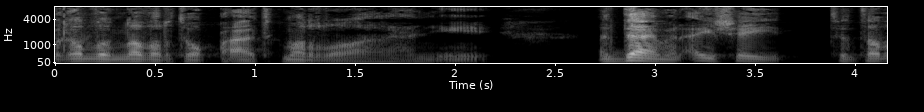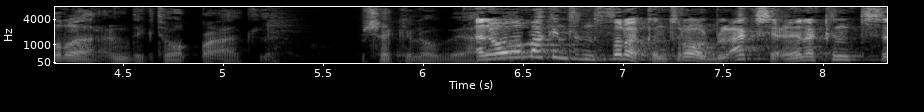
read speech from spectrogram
بغض النظر توقعاتك مرة يعني دائما أي شيء تنتظره عندك توقعات له بشكل أو بآخر. أنا والله ما كنت انتظره كنترول بالعكس يعني أنا كنت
